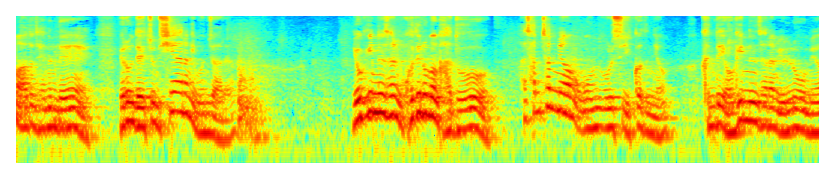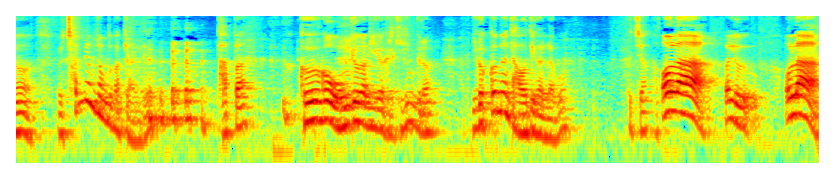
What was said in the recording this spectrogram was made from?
와도 되는데 여러분 내가 좀 희한한 게 뭔지 알아요? 여기 있는 사람이 그대로만 가도 한 3천 명 올 수 있거든요. 근데 여기 있는 사람이 일로 오면 1000명 정도밖에 안 돼. 바빠? 그거 옮겨가기가 그렇게 힘들어? 이거 끄면 다 어디 가려고? 그쵸? 올라! 빨리 올라!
